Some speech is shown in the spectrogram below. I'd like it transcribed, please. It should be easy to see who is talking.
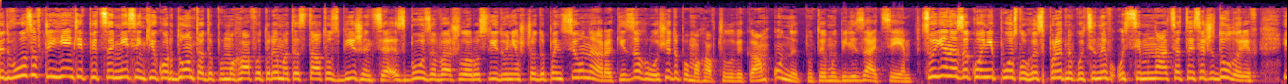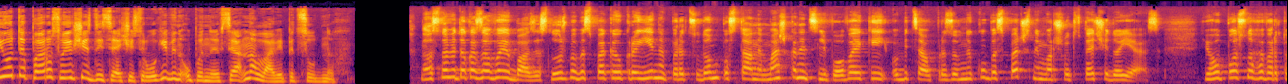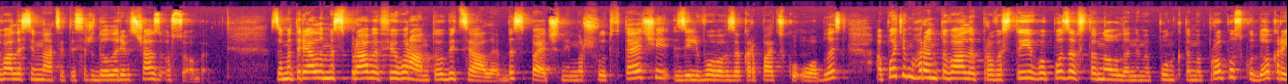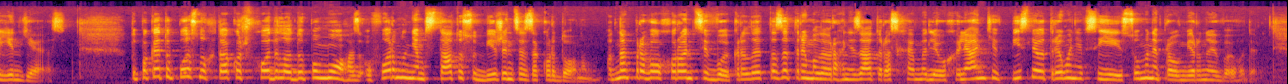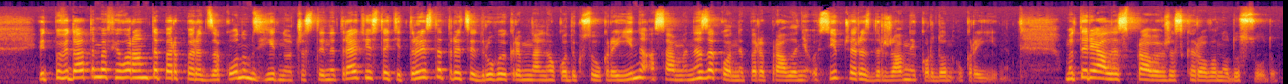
Speaker 1: Підвозив клієнтів під самісінький кордон та допомагав отримати статус біженця. СБУ завершила розслідування щодо пенсіонера, який за гроші допомагав чоловікам уникнути мобілізації. Свої незаконні послуги спритник оцінив у 17 тисяч доларів. І от тепер у своїх 66 років він опинився на лаві підсудних.
Speaker 2: На основі доказової бази Служби безпеки України перед судом постане мешканець Львова, який обіцяв призовнику безпечний маршрут втечі до ЄС. Його послуги вартували 17 тисяч доларів США з особи. За матеріалами справи фігуранту обіцяли безпечний маршрут втечі зі Львова в Закарпатську область, а потім гарантували провести його поза встановленими пунктами пропуску до країн ЄС. До пакету послуг також входила допомога з оформленням статусу біженця за кордоном. Однак правоохоронці викрили та затримали організатора схеми для ухилянтів після отримання всієї суми неправомірної вигоди. Відповідатиме фігурант тепер перед законом згідно частини 3 статті 332 Кримінального кодексу України, а саме незаконне переправлення осіб через державний кордон України. Матеріали справи вже скеровано до суду.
